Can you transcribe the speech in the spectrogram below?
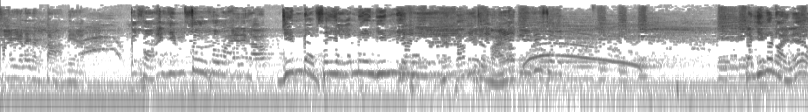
ภัยอะไรต่างๆ เนี่ยก็ขอให้ยิ้มสู้เข้าไว้นะครับ ยิ้มแบบสยามเมืองยิ้มเลยครับนะครับมีจดหมายครับยิ้มที่สุดสักยิ้มมาหน่อยแล้ว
